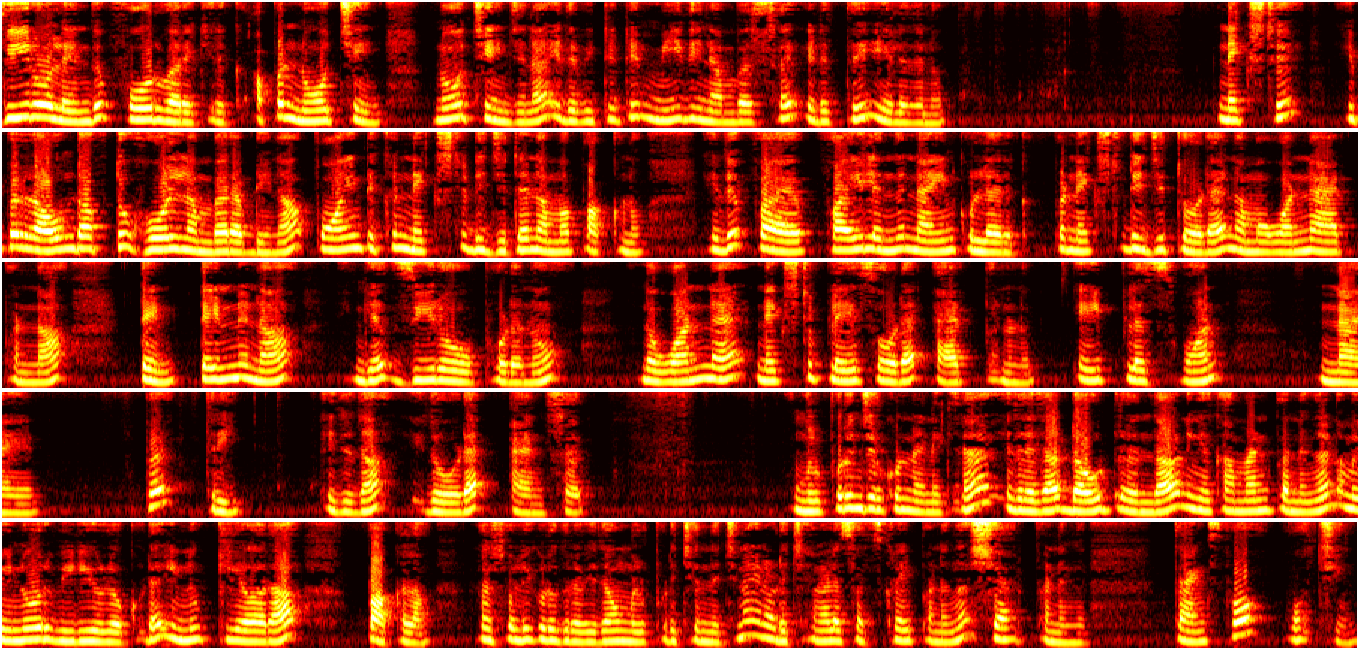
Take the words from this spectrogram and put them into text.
ஜீரோல இருந்து ஃபோர் வரைக்கும் இருக்கு. அப்ப நோ சேஞ்ச் நோ சேஞ்ச்னா இதை விட்டுட்டு மீதி நம்பர்ஸை எடுத்து எழுதணும். நெக்ஸ்ட் இப்ப round off to whole number அப்படின்னா பாயிண்ட்டுக்கு நெக்ஸ்ட் டிஜிட்டை நம்ம பார்க்கணும். இது ஃபைவ்ல இருந்து நைன்குள்ள இருக்கு. இப்போ நெக்ஸ்ட் டிஜிட்டோட நம்ம ஒன் ஆட் பண்ணால் டென் டென்னுனா இங்கே ஜீரோ போடணும். இந்த ஒன்னை நெக்ஸ்ட் பிளேஸோட ஆட் பண்ணணும். எயிட் பிளஸ் ஒன் நைன் இப்போ த்ரீ இதுதான் இதோட ஆன்சர் உங்களுக்கு புரிஞ்சிருக்கும்னு நினைக்கிறேன். இதில் ஏதாவது டவுட் இருந்தால் நீங்கள் கமெண்ட் பண்ணுங்க. நம்ம இன்னொரு வீடியோவில் கூட இன்னும் கிளியராக பார்க்கலாம். நான் சொல்லிக் கொடுக்குற விதம் உங்களுக்கு பிடிச்சிருந்துச்சுன்னா என்னோட சேனலை சப்ஸ்கிரைப் பண்ணுங்கள் ஷேர் பண்ணுங்கள் தேங்க்ஸ் ஃபார் வாட்சிங்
